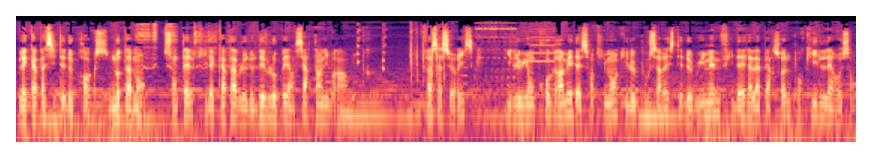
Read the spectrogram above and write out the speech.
Les capacités de Prox, notamment, sont telles qu'il est capable de développer un certain libre arbitre. Face à ce risque, ils lui ont programmé des sentiments qui le poussent à rester de lui-même fidèle à la personne pour qui il les ressent.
